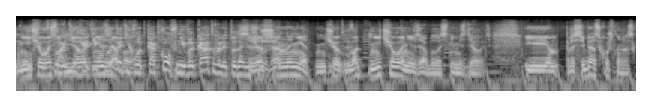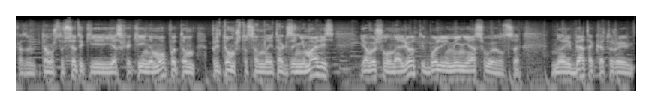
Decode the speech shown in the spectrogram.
ничего В с ним делать нельзя вот этих было. вот катков не выкатывали туда Совершенно ничего, нет. Ничего, Вот ничего нельзя было с ним сделать. И про себя скучно рассказывать, потому что все-таки я с хоккейным опытом, при том, что со мной и так занимались, я вышел на лед и более-менее освоился. Но ребята, которые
